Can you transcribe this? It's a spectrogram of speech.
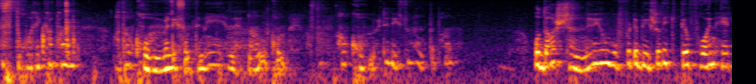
Det står ikke at han, at han kommer liksom til menigheten. Han, kommer, altså, han kommer til de som venter på ham. Og da skjønner vi jo hvorfor det blir så viktig å få en hel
